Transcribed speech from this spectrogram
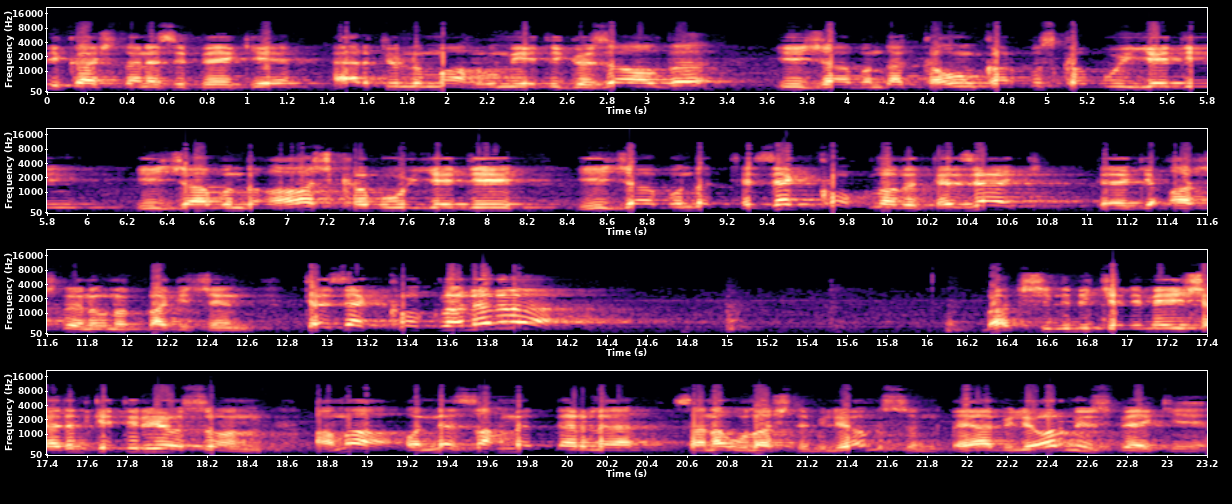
birkaç tanesi peki her türlü mahrumiyeti göze aldı. İcabında kavun karpuz kabuğu yedi, icabında ağaç kabuğu yedi, icabında tezek kokladı, tezek. Peki açlığını unutmak için. Tezek koklanır mı? Bak şimdi bir kelime-i şehadet getiriyorsun ama o ne zahmetlerle sana ulaştı biliyor musun? Veya biliyor muyuz peki?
